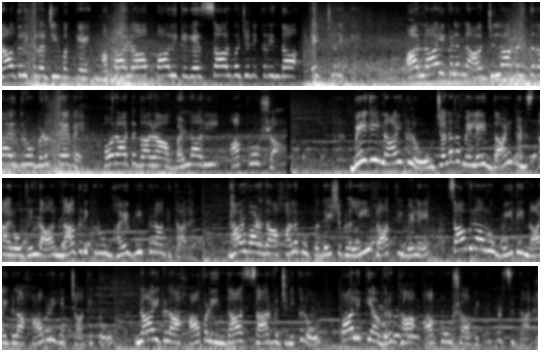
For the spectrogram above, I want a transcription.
ನಾಗರಿಕರ ಜೀವಕ್ಕೆ ಅಪಾಯ ಪಾಲಿಕೆಗೆ ಸಾರ್ವಜನಿಕರಿಂದ ಎಚ್ಚರಿಕೆ. ಆ ನಾಯಿಗಳನ್ನ ಜಿಲ್ಲಾಡಳಿತದ ಎದುರು ಬಿಡುತ್ತೇವೆ. ಹೋರಾಟಗಾರ ಬಳ್ಳಾರಿ ಆಕ್ರೋಶ. ಬೀದಿ ನಾಯಿಗಳು ಜನರ ಮೇಲೆ ದಾಳಿ ನಡೆಸ್ತಾ ಇರೋದ್ರಿಂದ ನಾಗರಿಕರು ಭಯಭೀತರಾಗಿದ್ದಾರೆ. ಧಾರವಾಡದ ಹಲವು ಪ್ರದೇಶಗಳಲ್ಲಿ ರಾತ್ರಿ ವೇಳೆ ಸಾವಿರಾರು ಬೀದಿ ನಾಯಿಗಳ ಹಾವಳಿ ಹೆಚ್ಚಾಗಿದ್ದು ನಾಯಿಗಳ ಹಾವಳಿಯಿಂದ ಸಾರ್ವಜನಿಕರು ಪಾಲಿಕೆಯ ವಿರುದ್ಧ ಆಕ್ರೋಶ ವ್ಯಕ್ತಪಡಿಸಿದ್ದಾರೆ.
